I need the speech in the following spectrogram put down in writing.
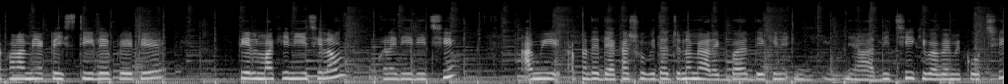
এখন আমি একটা স্টিলের প্লেটে তেল মাখিয়ে নিয়েছিলাম, ওখানে দিয়ে দিচ্ছি। আমি আপনাদের দেখার সুবিধার জন্য আমি আরেকবার দেখে দিচ্ছি কীভাবে আমি করছি।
